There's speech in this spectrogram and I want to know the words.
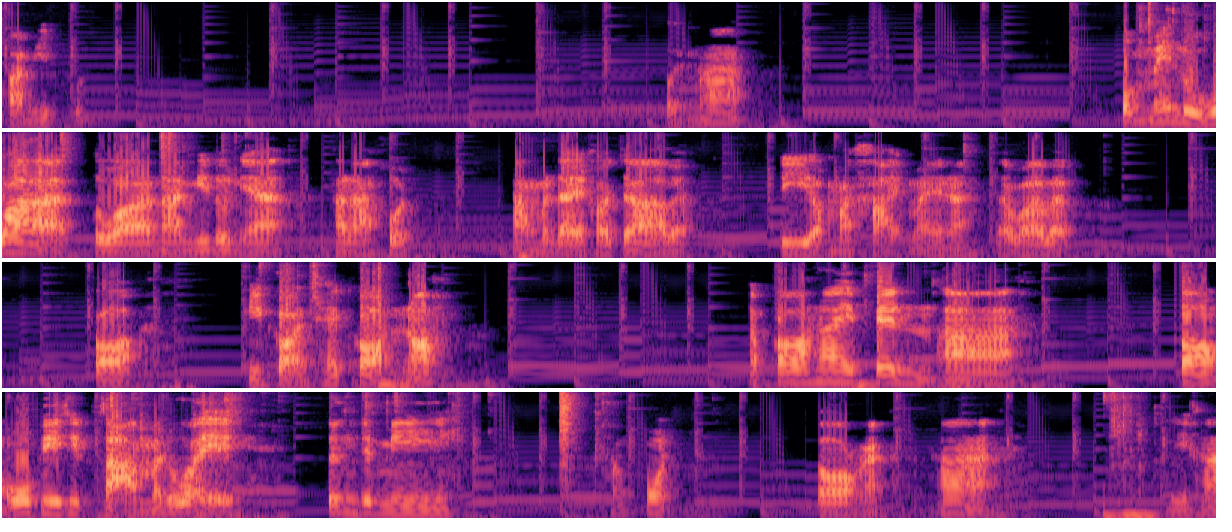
ความญี่ปุ่น สวยมาก ผมไม่รู้ว่าตัวนามิตัวเนี้ย อนาคตางบันไดเขาจะแบบตีออกมาขายไหมนะ แต่ว่าแบบ ก็มีก่อนใช้ก่อนเนาะแล้วก็ให้เป็นอ่าซอง OP 13 มาด้วย ซึ่งจะมีทั้งหมดซองอะห้ามีห้า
